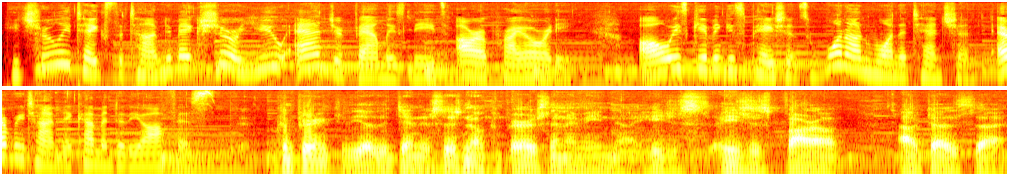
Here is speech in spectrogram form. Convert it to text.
he truly takes the time to make sure you and your family's needs are a priority, always giving his patients one-on-one attention every time they come into the office. Comparing to the other dentists, there's no comparison. I mean, uh, he just he's just far out outdoes uh,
